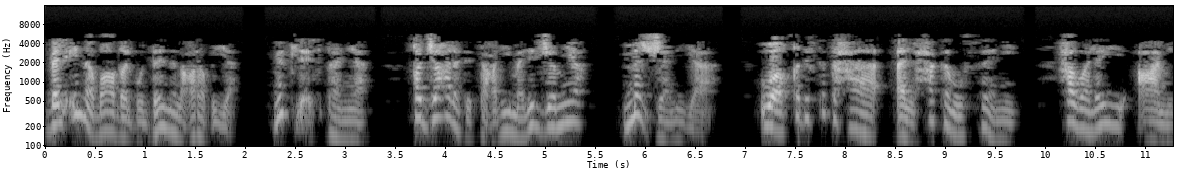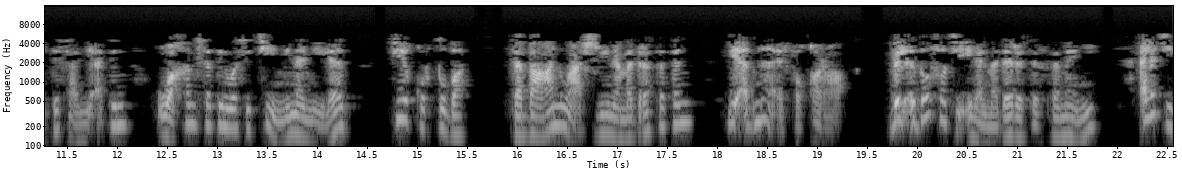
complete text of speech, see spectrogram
بل إن بعض البلدان العربية مثل إسبانيا قد جعلت التعليم للجميع مجانيا وقد افتتح الحكم الثاني حوالي عام 965 من الميلاد في قرطبة 27 مدرسة لأبناء الفقراء. بالإضافة إلى المدارس الثماني التي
